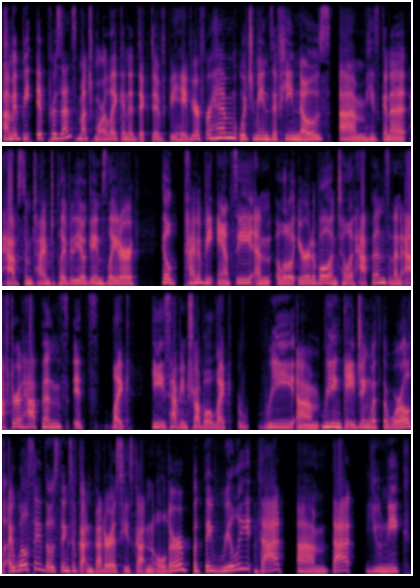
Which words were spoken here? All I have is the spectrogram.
Um, it be, it presents much more like an addictive behavior for him, which means if he knows um, he's gonna have some time to play video games later, he'll kind of be antsy and a little irritable until it happens, and then after it happens, it's like he's having trouble like re um, re-engaging with the world. I will say those things have gotten better as he's gotten older, but they really that um, that unique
